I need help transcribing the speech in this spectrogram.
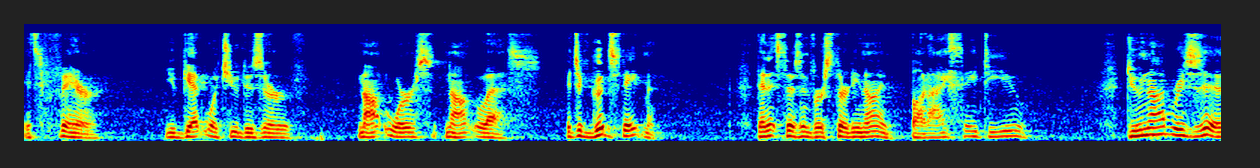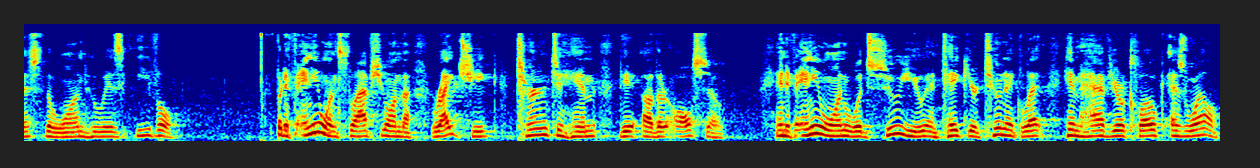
It's fair. You get what you deserve. Not worse, not less. It's a good statement. Then it says in verse 39, But I say to you, do not resist the one who is evil. But if anyone slaps you on the right cheek, turn to him the other also. And if anyone would sue you and take your tunic, let him have your cloak as well.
